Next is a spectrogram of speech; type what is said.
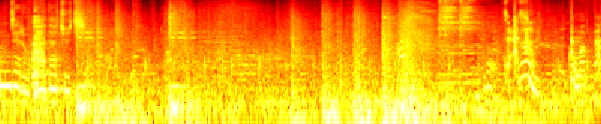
형제로 받아주지. 응. 고맙다.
